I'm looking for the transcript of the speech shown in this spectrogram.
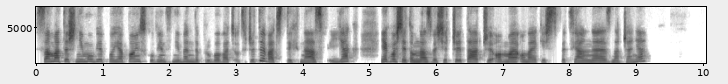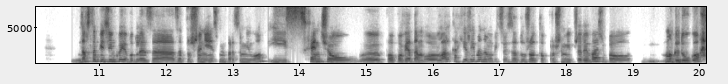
Sama też nie mówię po japońsku, więc nie będę próbować odczytywać tych nazw. Jak, jak właśnie tą nazwę się czyta? Czy on, ma ona jakieś specjalne znaczenie? Na wstępie dziękuję w ogóle za zaproszenie, jest mi bardzo miło i z chęcią y, poopowiadam o lalkach. Jeżeli będę mówić coś za dużo, to proszę mi przerywać, bo mogę długo.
